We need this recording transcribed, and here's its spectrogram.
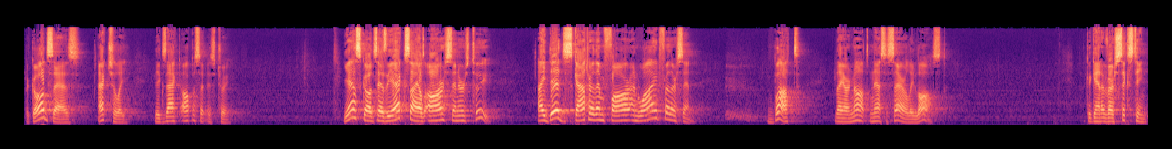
But God says, actually, the exact opposite is true. Yes, God says the exiles are sinners too. I did scatter them far and wide for their sin. But they are not necessarily lost. Look again at verse 16.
